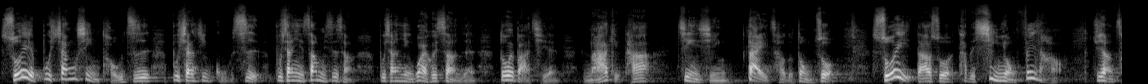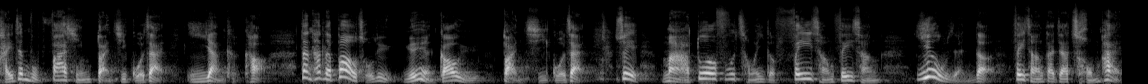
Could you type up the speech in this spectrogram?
所以不相信投资、不相信股市、不相信商品市场、不相信外汇市场人，都会把钱拿给他进行代操的动作。所以大家说他的信用非常好，就像财政部发行短期国债一样可靠，但他的报酬率远远高于。短期国债，所以马多夫成为一个非常非常诱人的、非常大家崇拜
